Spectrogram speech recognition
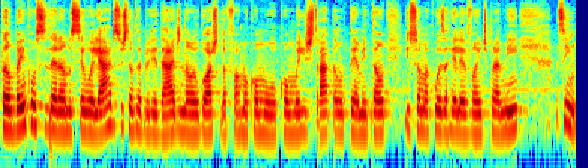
também considerando o seu olhar de sustentabilidade. Não, eu gosto da forma como, como eles tratam o tema, então isso é uma coisa relevante para mim. Assim,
